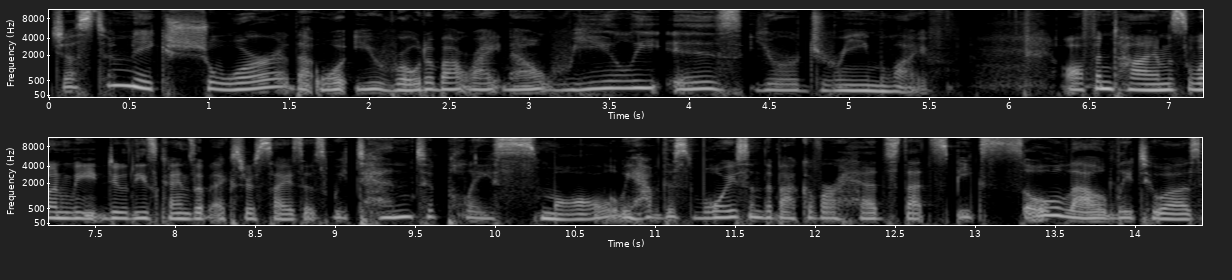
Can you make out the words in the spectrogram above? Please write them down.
just to make sure that what you wrote about right now really is your dream life. Oftentimes, when we do these kinds of exercises, we tend to play small. We have this voice in the back of our heads that speaks so loudly to us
